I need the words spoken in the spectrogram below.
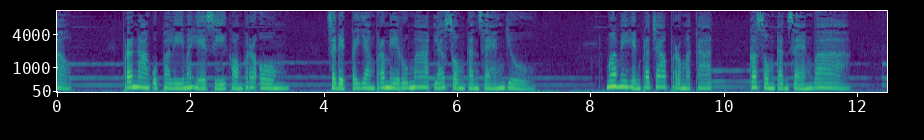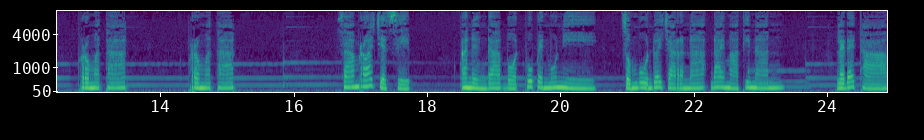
369 พระนางอุปรีมเหสีของพระองค์ เสด็จไปยังพระเมรุมาตรแล้วทรงกันแสงอยู่ เมื่อไม่เห็นพระเจ้าพรหมทัตก็ทรงกันแสงว่า พรหมทัตพรหมทัตสามร้อยเจ็ดสิบอันหนึ่งดาบทผู้เป็นมุนี สมบูรณ์ด้วยจารณะได้มาที่นั้น และได้ถาม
